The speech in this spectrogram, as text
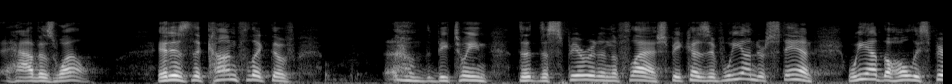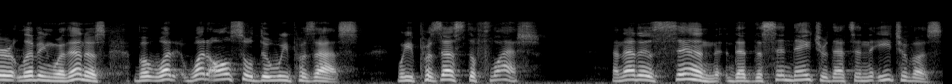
have as well. It is the conflict of between the, the spirit and the flesh. Because if we understand we have the Holy Spirit living within us, but what, what also do we possess? We possess the flesh. And that is sin, that the sin nature that's in each of us.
